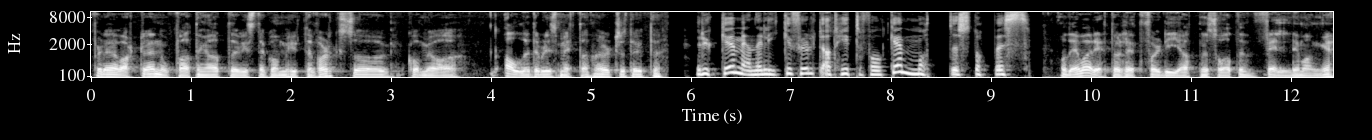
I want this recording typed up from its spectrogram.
For det ble en oppfatning at hvis det kom hyttefolk, så kom jo alle til å bli smitta. Det hørtes det ut til. Rukke mener like fullt at hyttefolket måtte stoppes. Og det var rett og slett fordi at vi så at veldig mange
